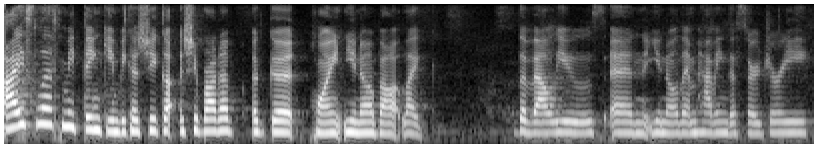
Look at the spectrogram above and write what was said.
Ice left me thinking because she got she brought up a good point, you know, about like the values and you know them having the surgery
